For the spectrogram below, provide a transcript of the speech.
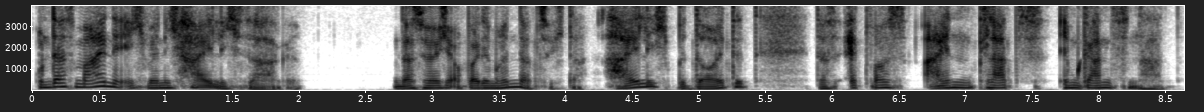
Und das meine ich, wenn ich heilig sage. Und das höre ich auch bei dem Rinderzüchter. Heilig bedeutet, dass etwas einen Platz im Ganzen hat.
